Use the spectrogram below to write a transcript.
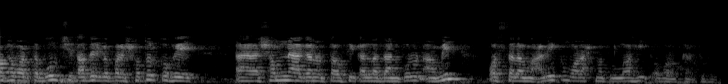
কথাবার্তা বলছে, তাদের ব্যাপারে সতর্ক হয়ে সামনে আগানোর তৌফিক আল্লাহ দান করুন। আমিন। আসসালামু আলাইকুম ওয়া রাহমাতুল্লাহি ওয়া বারাকাতুহু।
